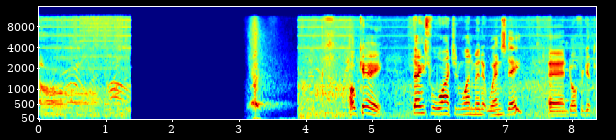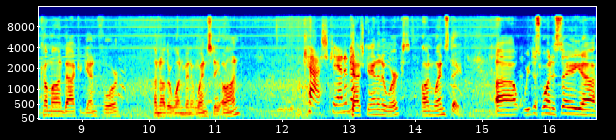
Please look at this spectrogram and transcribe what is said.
Oh. Okay, thanks for watching One Minute Wednesday. And don't forget to come on back again for another One Minute Wednesday on Cache Canada. Cache Canada Works on Wednesday. Uh, we just want to say uh,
